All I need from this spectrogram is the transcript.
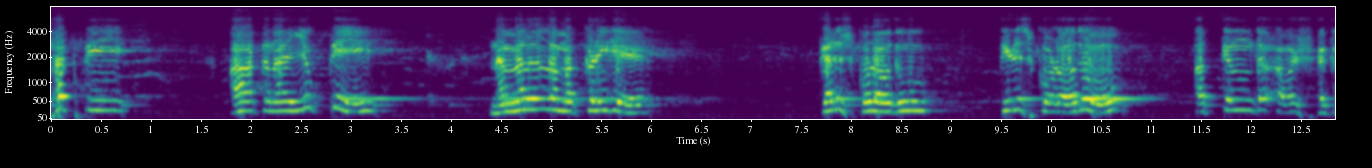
ಶಕ್ತಿ, ಆತನ ಯುಕ್ತಿ ನಮ್ಮೆಲ್ಲ ಮಕ್ಕಳಿಗೆ ಕಲಿಸ್ಕೊಡೋದು, ತಿಳಿಸ್ಕೊಡೋದು ಅತ್ಯಂತ ಅವಶ್ಯಕ.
